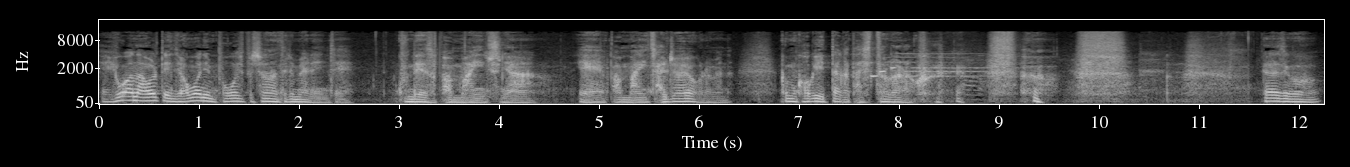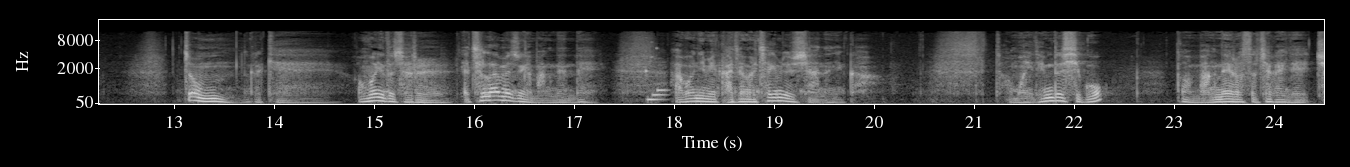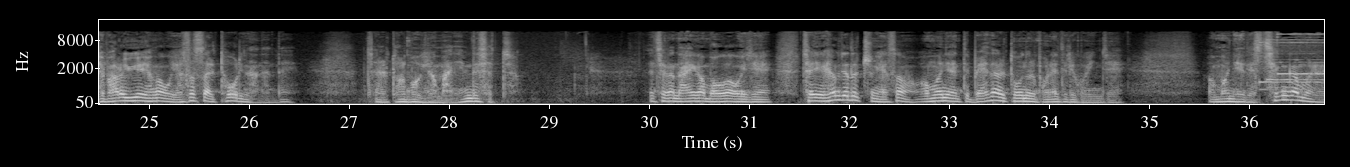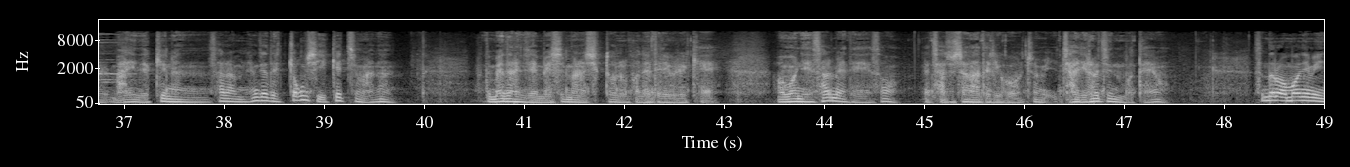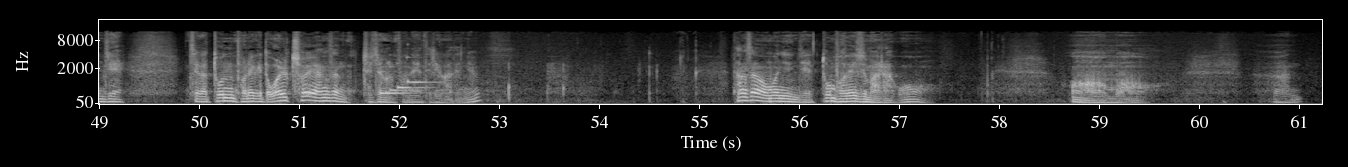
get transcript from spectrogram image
휴가 나올 때 이제 어머님 보고 싶어 전화 드리면 이제 군대에서 밥 많이 주냐 예, 밥 많이 잘 줘요. 그러면. 그럼 거기 있다가 다시 들어가라고. 그래가지고, 좀, 그렇게, 어머니도 저를, 칠남매 중에 막내인데, 아버님이 가정을 책임져 주지 않으니까, 어머니도 힘드시고, 또 막내로서 제가 이제, 제 바로 위에 형하고 여섯 살 터울이 나는데, 저를 돌보기가 많이 힘드셨죠. 제가 나이가 먹어가고 이제 저희 형제들 중에서 어머니한테 매달 돈을 보내드리고 이제 어머니에 대해서 책임감을 많이 느끼는 사람 형제들이 조금씩 있겠지만은 매달 이제 몇십만 원씩 돈을 보내드리고 이렇게 어머니의 삶에 대해서 자주 전화드리고 좀 잘 이러지는 못해요. 그래서 늘 어머님이 이제 제가 돈 보내겠다 월 초에 항상 재정을 보내드리거든요. 항상 어머니 이제 돈 보내지 말라고 어뭐 어,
